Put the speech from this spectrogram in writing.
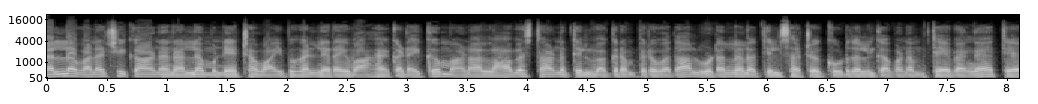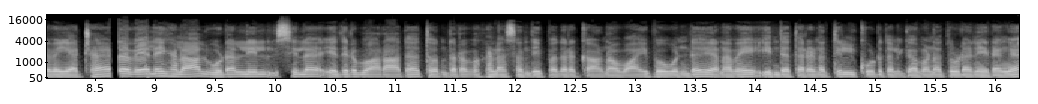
நல்ல வளர்ச்சிக்கான நல்ல முன்னேற்ற வாய்ப்புகள் நிறைவாக கிடைக்கும். ஆனால் லாபஸ்தானத்தில் வக்ரம் பெறுவதால் உடல்நலத்தில் சற்று கூடுதல் கவனம் தேவைங்க தேவையற்ற வேலைகளால் உடலில் சில எதிர்பாராத தொந்தரவுகளை சந்திப்பதற்கான வாய்ப்பு உண்டு. எனவே இந்த தருணத்தில் கூடுதல் கவனத்துடன் இருங்க.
